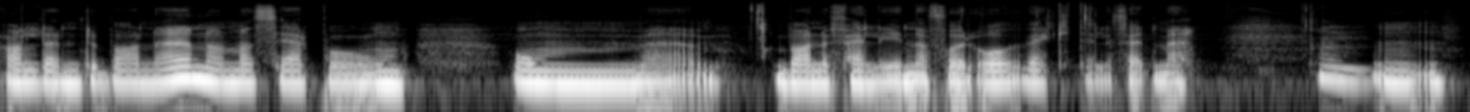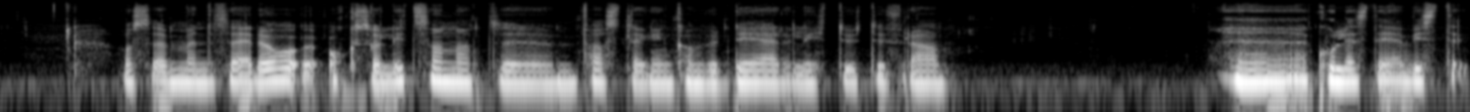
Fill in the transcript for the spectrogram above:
alderen til barnet når man ser på om, om barnet faller innenfor overvekt eller fedme. Mm. Mm. Også, men så er det også litt sånn at fastlegen kan vurdere litt ut ifra eh, hvordan det er. Hvis, det,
